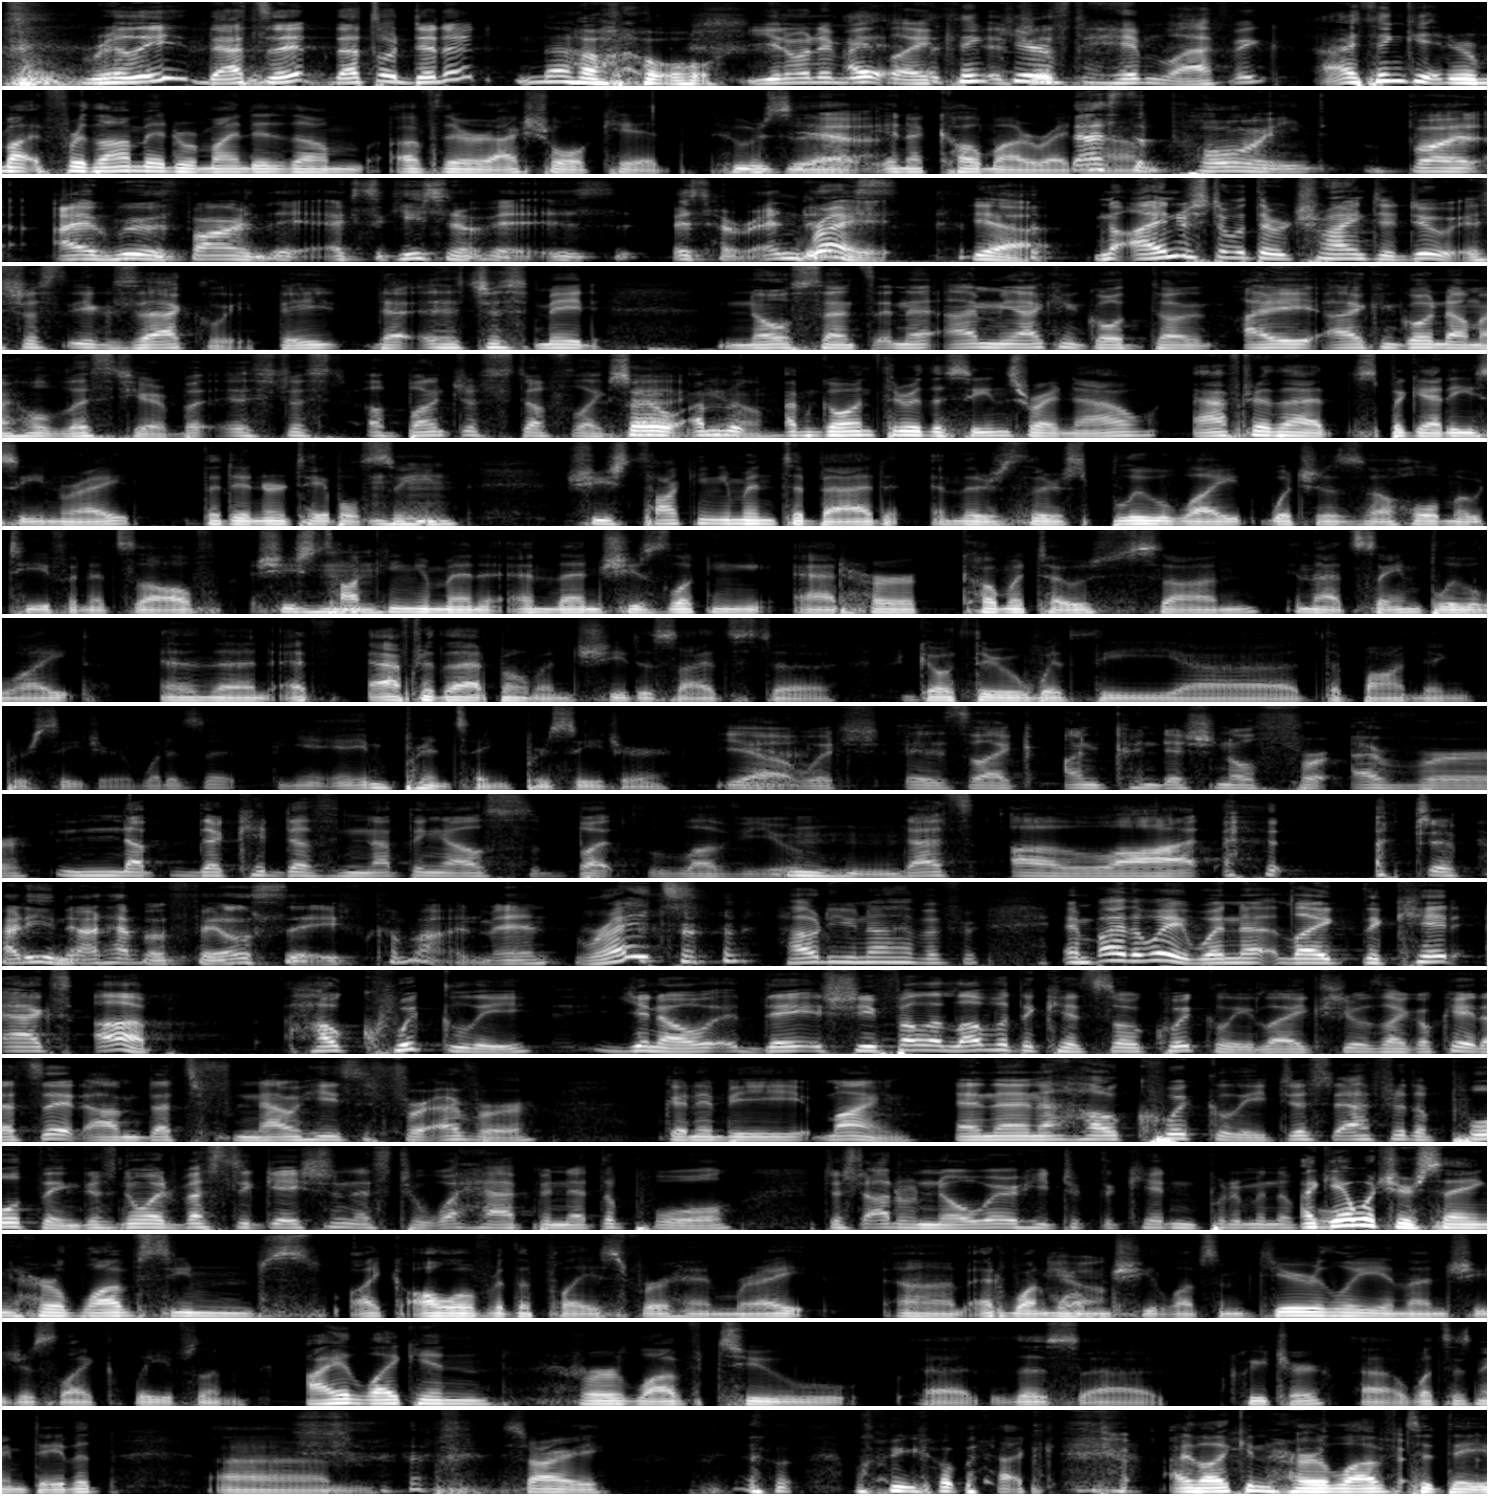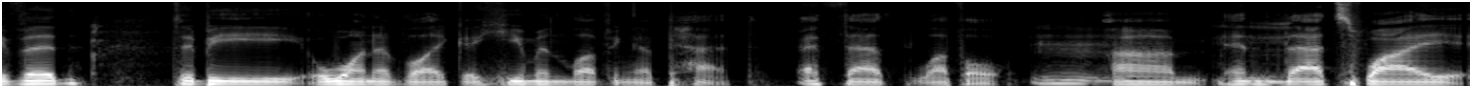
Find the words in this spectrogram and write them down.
really? That's it? That's what did it? No, You know what I mean? I- I like think it's just him laughing. I think it remi- for them it reminded them of their actual kid who's Yeah. uh, in a coma right That's now. That's the point. But I agree with Faran. The execution of it is is horrendous. Right. Yeah. No, I understood what they were trying to do. It's just exactly they that it just made no sense. And I mean, I can go down. I I can go down my whole list here, but it's just a bunch of stuff like so that. I'm you know? I'm going through the scenes right now. After that spaghetti scene, right, the dinner table Mm-hmm. Scene, she's talking him into bed, and there's there's blue light, which is a whole motif in itself. She's Mhm. tucking him in, and then she's looking at her comatose son in that same blue light. And then at, after that moment, she decides to go through with the uh, the bonding procedure. What is it? The imprinting procedure. Yeah, Yeah. which is like unconditional forever. No, the kid does nothing else but love you. Mhm. That's a lot. to, How do you not have a failsafe? Come on, man. right? How do you not have a? Fr- and by the way, when uh, like the kid acts up, how quickly you know they she fell in love with the kid so quickly. Like she was like, okay, that's it. Um, that's now he's forever gonna be mine. And then how quickly, just after the pool thing, there's no investigation as to what happened at the pool. Just out of nowhere, he took the kid and put him in the pool. I get what you're saying. Her love seems like all over the place for him, right? Um, at one Yeah. moment she loves him dearly, and then she just like leaves him. I liken her love to uh, this uh, creature. Uh, what's his name? David. Um, sorry. Let me go back. I liken her love to David to be one of like a human loving a pet at that level, Mhm. um, and Mhm. that's why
